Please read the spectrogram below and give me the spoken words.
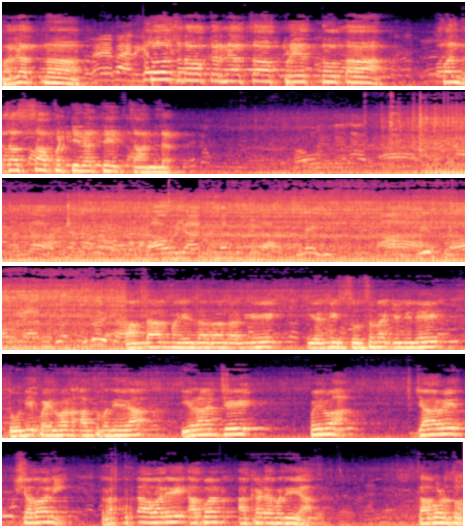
भगतनं तोच डाव करण्याचा प्रयत्न होता. पण जसा पट्टीनं ते जाणलं आमदार महेशदादा लांडगे यांनी सूचना केलेली आहे. दोन्ही पैलवान आतमध्ये या. इराणचे पैलवान जावेद शबानी राहुल आवारे आपण आखाड्यामध्ये या. ताबडतो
